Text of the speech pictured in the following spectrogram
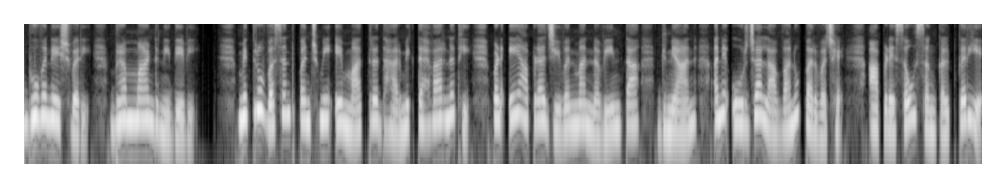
ભુવનેશ્વરી, બ્રહ્માંડની દેવી. મિત્રો, વસંત પંચમી એ માત્ર ધાર્મિક તહેવાર નથી, પણ એ આપણા જીવનમાં નવીનતા, જ્ઞાન અને ઊર્જા લાવવાનું પર્વ છે. આપણે સૌ સંકલ્પ કરીએ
